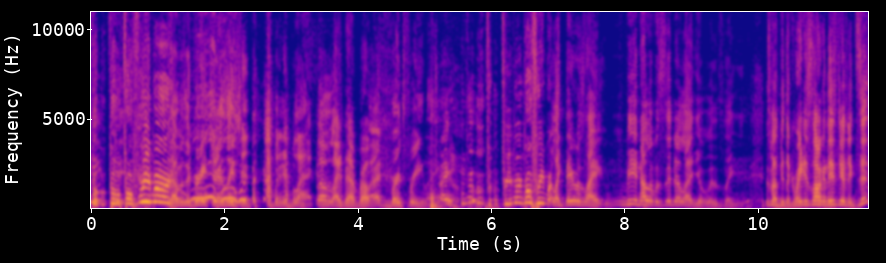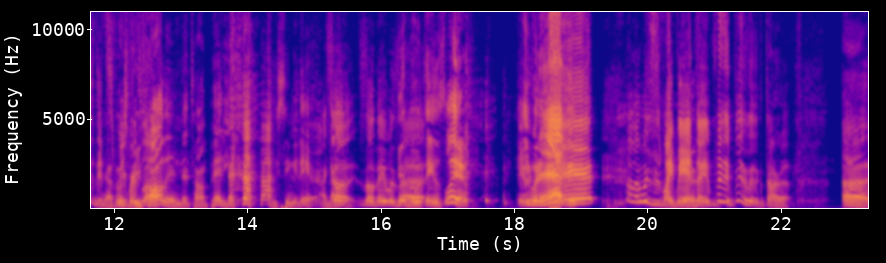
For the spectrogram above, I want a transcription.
For, for, for Free Bird, that was a great translation. Put it in black. something like that, bro. Birds free. Like, Like, free bird, bro, free bird. Like they was like, me and Nala was sitting there like, yo, it's like this must be the greatest song in the history of existence. if it free was bird free song. falling, that Tom Petty. you see me there. I got so, you. so they was. Uh, Taylor Swift. he would have had me. I'm like, what is this white man saying? Put, it, put it- the guitar up. Uh,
